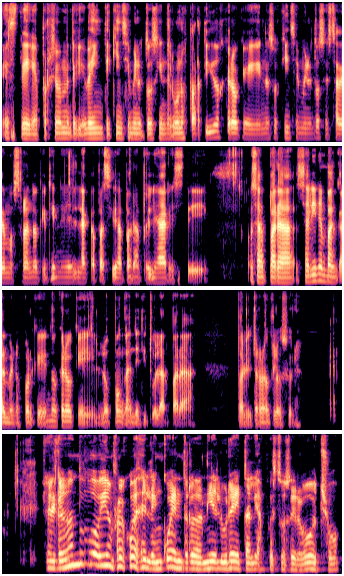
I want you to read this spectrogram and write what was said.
este, aproximadamente 20, 15 minutos en algunos partidos, creo que en esos 15 minutos está demostrando que tiene la capacidad para pelear, este, o sea, para salir en banca al menos, porque no creo que lo pongan de titular para, para el torneo de clausura. El que no anduvo bien fue el juez del encuentro, Daniel Ureta, le has puesto 0-8.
